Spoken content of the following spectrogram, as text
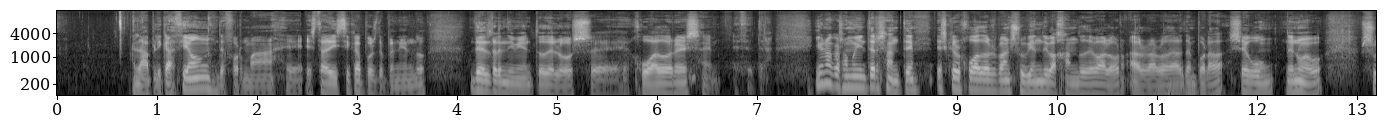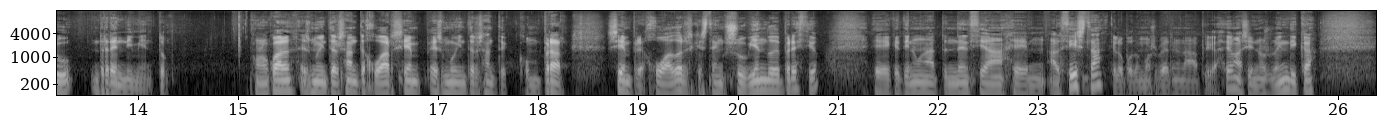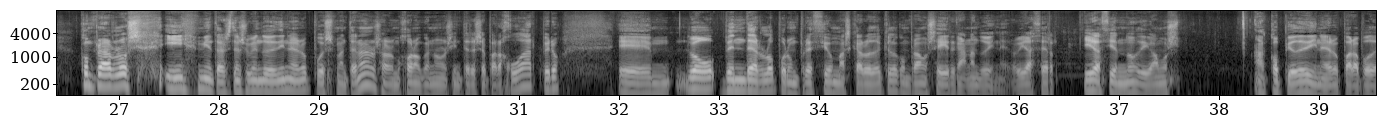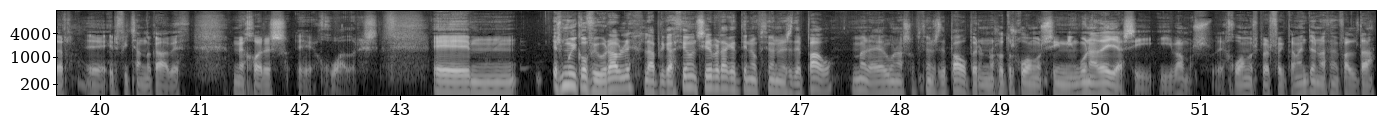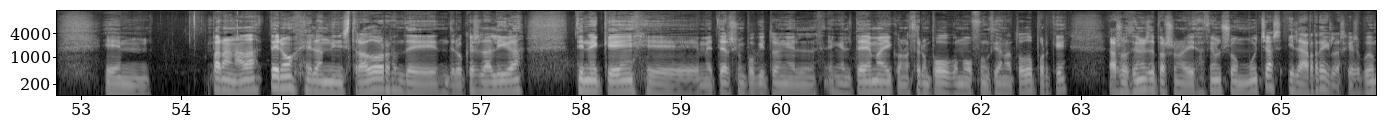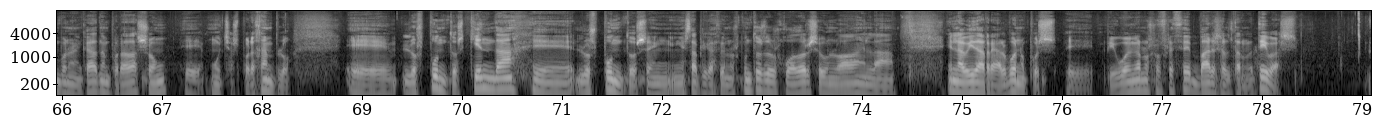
aplicación de forma eh, estadística, pues dependiendo del rendimiento de los jugadores, eh, etc. Y una cosa muy interesante es que los jugadores van subiendo y bajando de valor a lo largo de la temporada según, de nuevo, su rendimiento. Con lo cual es muy interesante jugar siempre, es muy interesante comprar siempre jugadores que estén subiendo de precio, que tienen una tendencia alcista, que lo podemos ver en la aplicación, así nos lo indica, comprarlos y mientras estén subiendo de dinero, pues mantenerlos, a lo mejor aunque no nos interese para jugar, pero eh, luego venderlo por un precio más caro del que lo compramos e ir ganando dinero, ir, hacer, ir haciendo, digamos, acopio de dinero para poder eh, ir fichando cada vez mejores eh, jugadores. es muy configurable la aplicación, sí es verdad que tiene opciones de pago, hay algunas opciones de pago, pero nosotros jugamos sin ninguna de ellas y, y vamos, jugamos perfectamente, no hacen falta em, para nada, pero el administrador de, lo que es la liga tiene que eh, meterse un poquito en el, tema y conocer un poco cómo funciona todo, porque las opciones de personalización son muchas y las reglas que se pueden poner en cada temporada son eh, muchas. Por ejemplo, eh, los puntos. ¿Quién da los puntos en, esta aplicación? Los puntos de los jugadores según lo hagan en la, en la vida real. Bueno, pues Wenger nos ofrece varias alternativas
